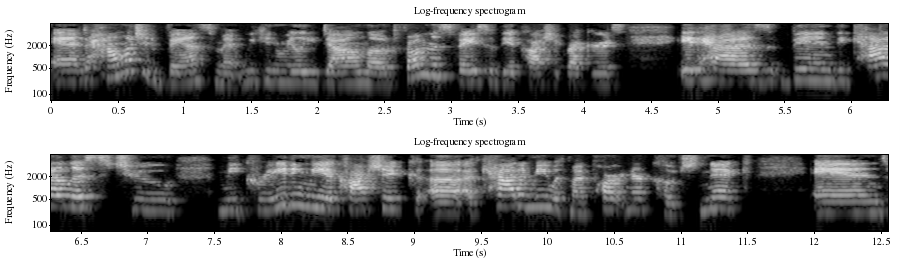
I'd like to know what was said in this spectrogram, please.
and how much advancement we can really download from the space of the Akashic Records. It has been the catalyst to me creating the Akashic uh, Academy with my partner, Coach Nick. And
